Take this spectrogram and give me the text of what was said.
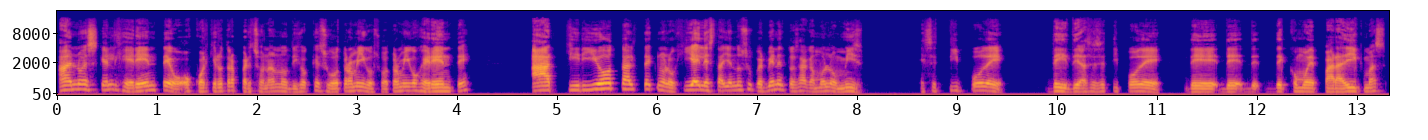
ah, no es que el gerente o cualquier otra persona nos dijo que su otro amigo, su otro amigo gerente, adquirió tal tecnología y le está yendo súper bien, entonces hagamos lo mismo. Ese tipo de, ideas, ese tipo de, de, como de paradigmas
